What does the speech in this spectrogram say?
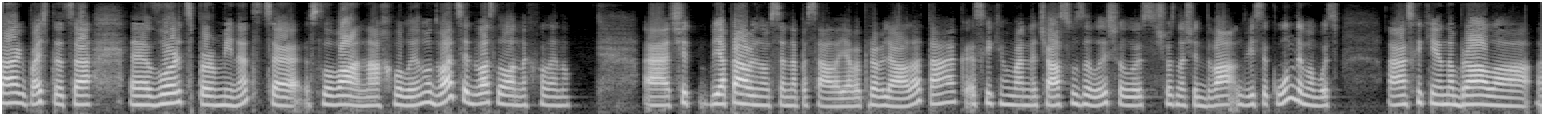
Так, бачите, це е, words per minute, це слова на хвилину, 22 слова на хвилину. Е, Чи я правильно все написала? Я виправляла, так? Скільки в мене часу залишилось? Що значить 2, 2 секунди, мабуть? Е, Скільки я набрала е,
